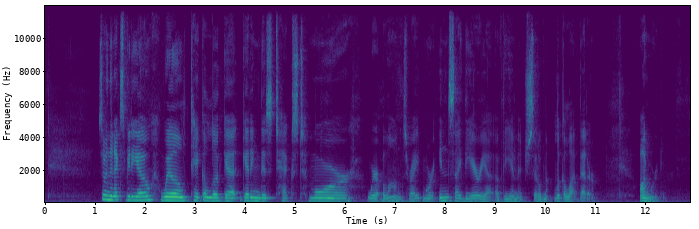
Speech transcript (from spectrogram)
So in the next video, we'll take a look at getting this text more where it belongs, right? More inside the area of the image, so it'll look a lot better. Onward.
